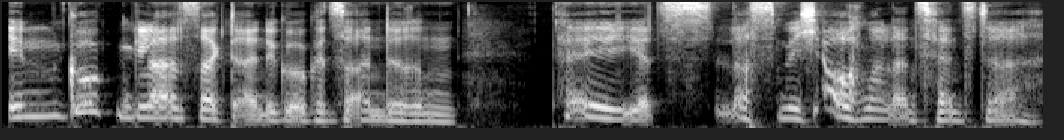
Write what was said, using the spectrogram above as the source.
Im Gurkenglas sagt eine Gurke zur anderen, hey, jetzt lass mich auch mal ans Fenster.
